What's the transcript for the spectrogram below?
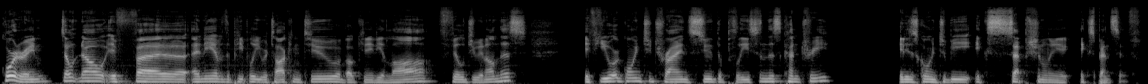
quartering. Don't know if uh, any of the people you were talking to about Canadian law filled you in on this. If you are going to try and sue the police in this country, it is going to be exceptionally expensive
